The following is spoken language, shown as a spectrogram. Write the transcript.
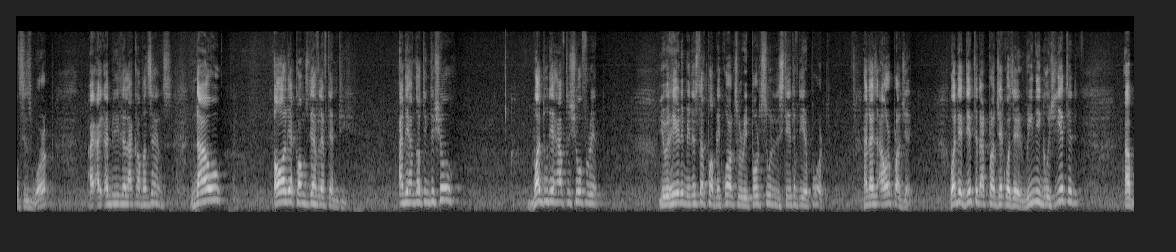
this work. I, I, I believe they lack common sense. Now, all the accounts they have left empty. And they have nothing to show. What do they have to show for it? You will hear the Minister of Public Works will report soon in the state of the airport. And that's our project. What they did to that project was they renegotiated. Uh,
